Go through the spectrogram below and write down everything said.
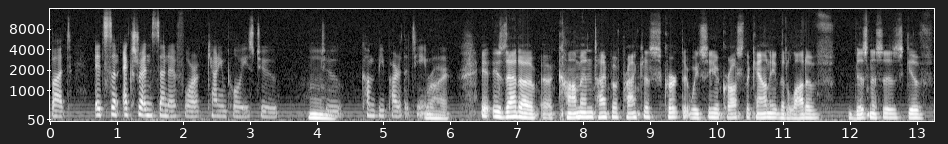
but it's an extra incentive for county employees to to come be part of the team. Hmm. Right. Is that a, a common type of practice, Kurt, that we see across the county that a lot of businesses give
